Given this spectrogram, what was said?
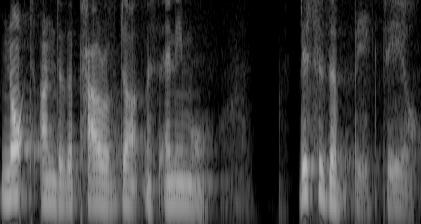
not under the power of darkness anymore. This is a big deal.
